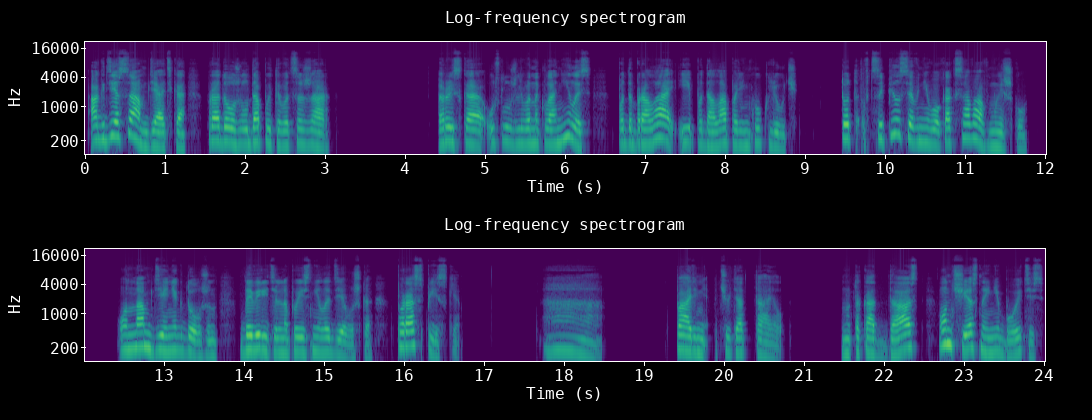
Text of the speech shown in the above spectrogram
«А где сам дядька?» — продолжил допытываться Жар. Рыска услужливо наклонилась, подобрала и подала пареньку ключ. Тот вцепился в него, как сова в мышку. «Он нам денег должен», — доверительно пояснила девушка, — «по расписке». А, -а, а Парень чуть оттаял. «Ну так отдаст, он честный, не бойтесь».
